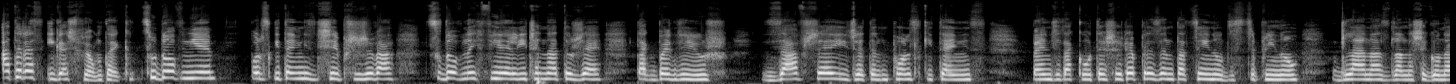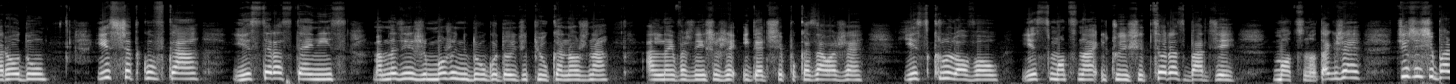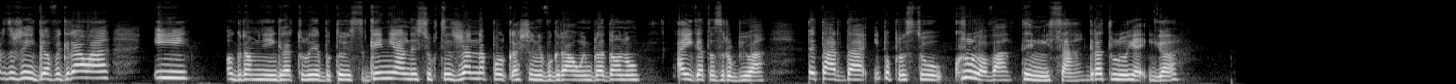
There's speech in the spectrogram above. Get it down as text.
A teraz Iga Świątek. Cudownie. Polski tenis dzisiaj przeżywa cudowne chwile. Liczę na to, że tak będzie już zawsze i że ten polski tenis będzie taką też reprezentacyjną dyscypliną dla nas, dla naszego narodu. Jest siatkówka, jest teraz tenis. Mam nadzieję, że może niedługo dojdzie piłka nożna, ale najważniejsze, że Iga dzisiaj pokazała, że jest królową, jest mocna i czuje się coraz bardziej mocno. Także cieszę się bardzo, że Iga wygrała i ogromnie jej gratuluję, bo to jest genialny sukces. Żadna Polka jeszcze nie wygrała Wimbledonu, a Iga to zrobiła. Petarda i po prostu królowa tenisa. Gratuluję Iga.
